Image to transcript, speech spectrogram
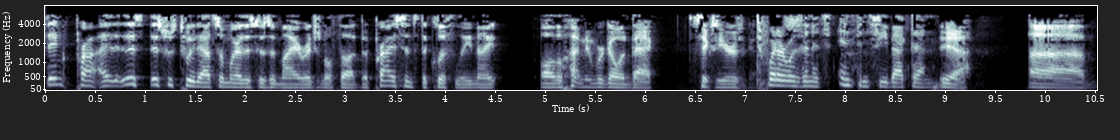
think pro- this this was tweeted out somewhere. This isn't my original thought, but probably since the Cliff Lee night, Although I mean we're going back six years ago. Twitter was in its infancy back then. Yeah. Um,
